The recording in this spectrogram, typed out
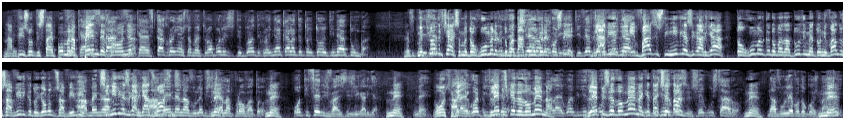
Να πεις ότι στα επόμενα 5 χρόνια. 17 χρόνια στο Μετρόπολης, στην πρώτη χρονιά κάνατε το, το, τη νέα τούμπα. Ρε, Και με ποιον δεν- τη φτιάξαμε, το γούμενο και τον Δεν Πατατούδη, ξέρω, ρε ρε Κωστή; φίλε, τη δεύτερη Δηλαδή χρονιά- βάζεις στην ίδια ζυγαριά το γούμενο και τον Πατατούδη με τον Ιβάν του Σαββίδη και τον Γιώργο του Σαββίδη. Άμα είναι Στην να- ίδια ζυγαριά τους άμα βάζεις. είναι να δουλέψεις Ναι. σε ένα πρόβατο, Ναι. ό,τι θέλεις βάζεις στη ζυγαριά. Ναι. Ναι. Όχι, Αλλά δε- εγώ επειδή βλέπεις δεν- και δεδομένα. Αλλά εγώ επειδή Βλέπεις δεν- δεδομένα και τα επειδή εγώ εξετάζεις. Δεν γουστάρω Ναι. να δουλεύω τον κοσμάκι.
